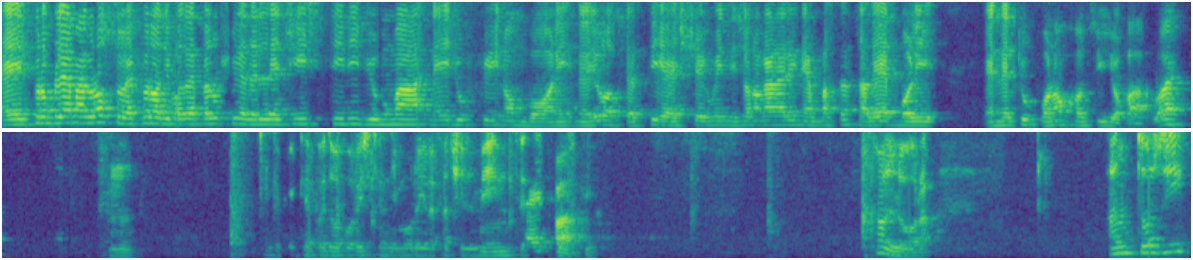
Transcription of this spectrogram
E il problema grosso è però ti potrebbero uscire delle cisti di piuma nei ciuffi non buoni, negli holster ti esce, quindi sono canarini abbastanza deboli e nel ciuffo non consiglio farlo. Eh. Mm. Anche perché poi dopo rischiano di morire facilmente. Eh, infatti. Allora, Antosi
